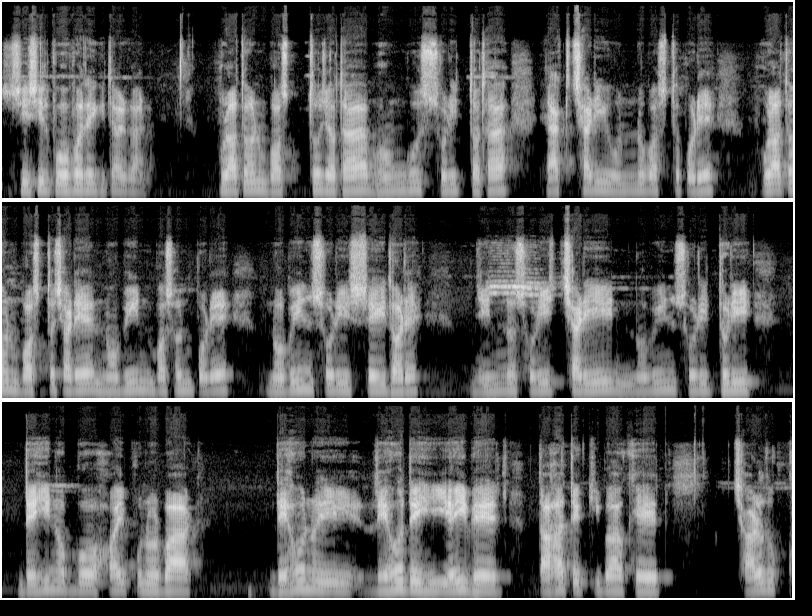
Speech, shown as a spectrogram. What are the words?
শ্রীশিল প্রভুপাদের গীতার গান। পুরাতন বস্ত্র যথা ভঙ্গুর শরীর তথা এক ছাড়ি অন্য বস্ত্র পরে, পুরাতন বস্ত্র ছাড়ে নবীন বসন পরে, নবীন শরীর সেই ধরে। জীর্ণ শরীর ছাড়ি নবীন শরীর ধরি দেহি নব্য হয় পুনর্বার। দেহ নই দেহ দেহি এই ভেদ, তাহাতে কিবা খেদ ছাড় দুঃখ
